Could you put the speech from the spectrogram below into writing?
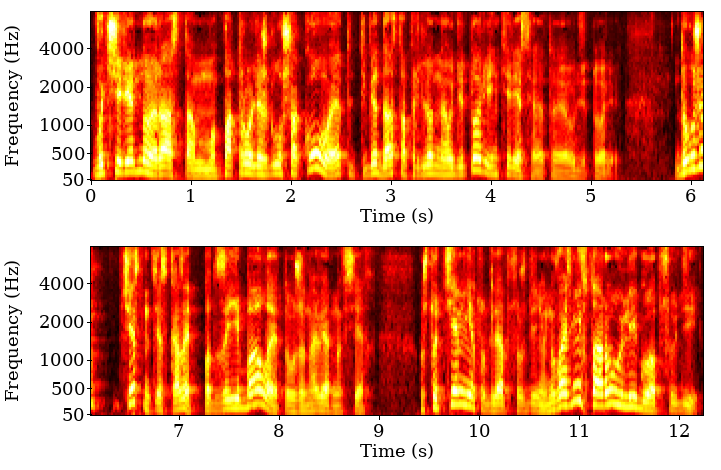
в очередной раз там потроллишь Глушакова, это тебе даст определенную аудиторию, интересы этой аудитории. Да уже, честно тебе сказать, подзаебало это уже, наверное, всех. Ну что тем нету для обсуждения. Ну возьми вторую лигу, обсуди.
